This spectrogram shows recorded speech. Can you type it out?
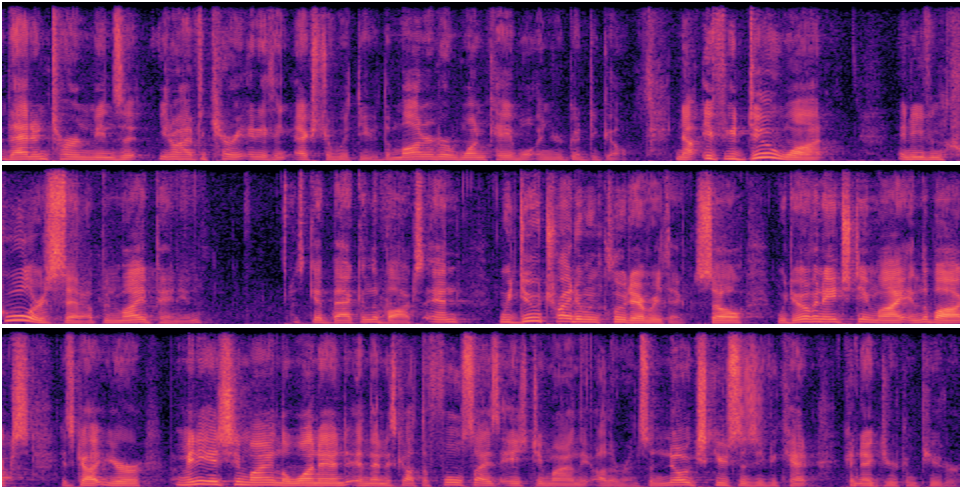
that in turn means that you don't have to carry anything extra with you. The monitor, one cable, and you're good to go. Now, if you do want an even cooler setup, in my opinion, let's get back in the box. And we do try to include everything. So we do have an HDMI in the box. It's got your mini HDMI on the one end, and then it's got the full-size HDMI on the other end. So no excuses if you can't connect your computer.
